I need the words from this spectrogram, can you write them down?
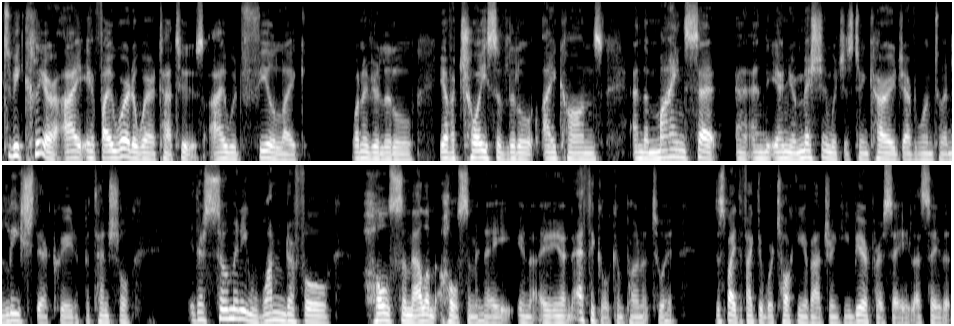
to be clear, I if I were to wear tattoos, I would feel like one of your little you have a choice of little icons and the mindset and, the, and your mission, which is to encourage everyone to unleash their creative potential. There's so many wonderful, wholesome element, wholesome in a, in, a, in an ethical component to it, despite the fact that we're talking about drinking beer per se. Let's say that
